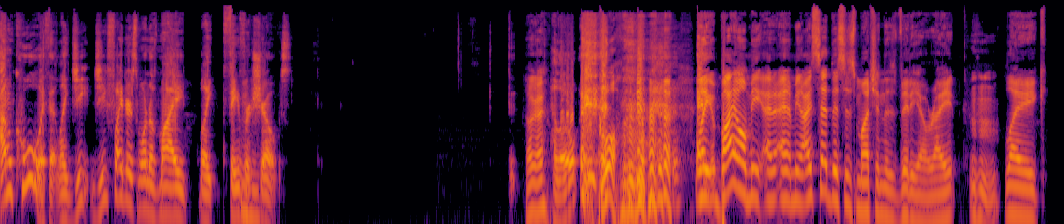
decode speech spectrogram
I'm cool with it. Like G G Fighter's is one of my like favorite Mhm. shows. Okay. Hello. Cool. like by all means, and, and I mean, I said this as much in this video, right? hmm Like,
